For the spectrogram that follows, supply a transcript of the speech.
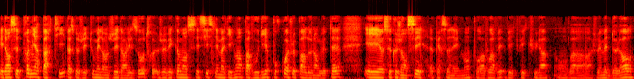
Et dans cette première partie, parce que j'ai tout mélangé dans les autres, je vais commencer systématiquement par vous dire pourquoi je parle de l'Angleterre et euh, ce que j'en sais euh, personnellement pour avoir vécu là. On va, je vais mettre de l'ordre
